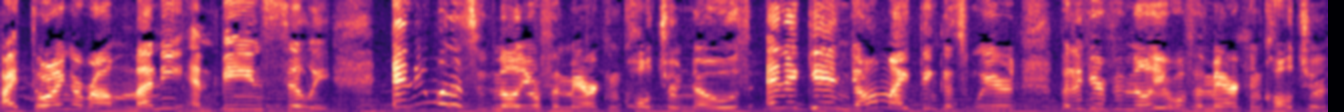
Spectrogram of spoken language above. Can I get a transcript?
by throwing around money and being silly. Anyone that's familiar with American culture knows, and again, y'all might think it's weird, but if you're familiar with American culture,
